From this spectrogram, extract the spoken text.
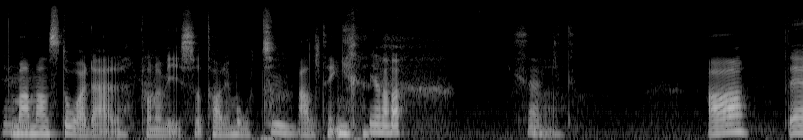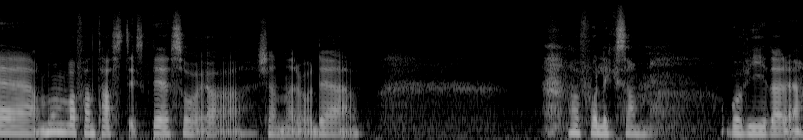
Det- För mamman står där på något vis och tar emot Mm. allting. Ja, exakt. Ja, det, hon var fantastisk. Det är så jag känner. Och det, man får liksom gå vidare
